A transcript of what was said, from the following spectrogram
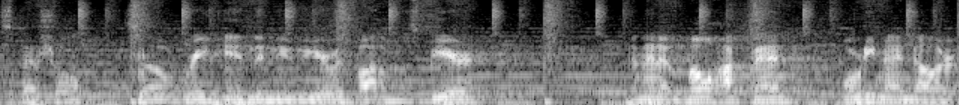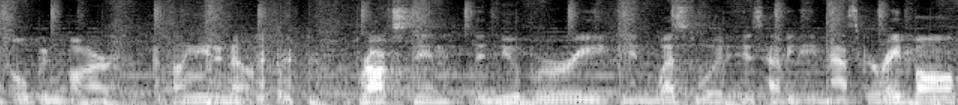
special. So ring in the new year with bottomless beer. And then at Mohawk Bend, $49 open bar. That's all you need to know. Broxton, the new brewery in Westwood, is having a masquerade ball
